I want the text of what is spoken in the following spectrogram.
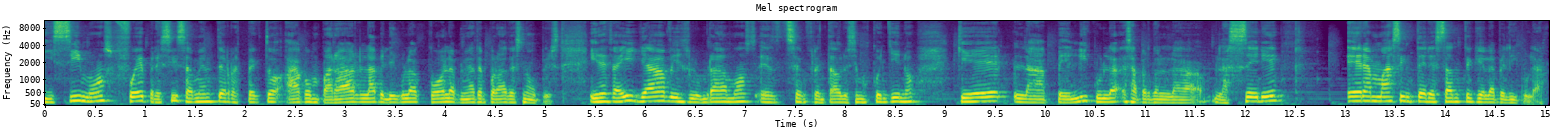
hicimos fue precisamente respecto a comparar la película con la primera temporada de Snowpiercer. Y desde ahí ya vislumbrábamos ese enfrentado, lo hicimos con Gino, que la película, o sea, perdón, la, serie era más interesante que la película.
